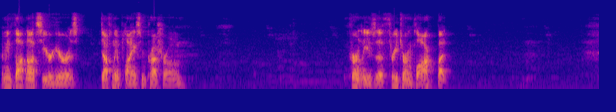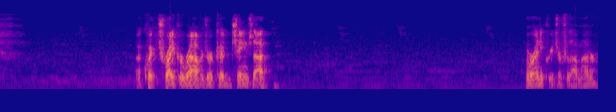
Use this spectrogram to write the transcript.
I mean, Thought-Knot Seer here is definitely applying some pressure on him. Currently he's a three-turn clock, but a quick Trike or Ravager could change that. Or any creature for that matter.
